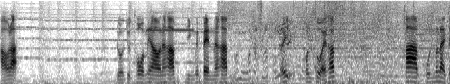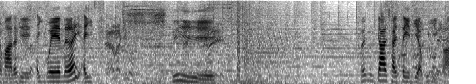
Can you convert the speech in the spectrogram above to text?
เอาล่ะ โดนจุดโทษไม่เอานะครับ ยิงไม่เป็นนะครับ เฮ้ย คนสวยครับ ภาพคุณเมื่อไหร่จะมาแล้วทีไอเวนเอ้ยไอเฮ้ย มึงกล้าใช้ตีนเหยียบผู้หญิงเหรอ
